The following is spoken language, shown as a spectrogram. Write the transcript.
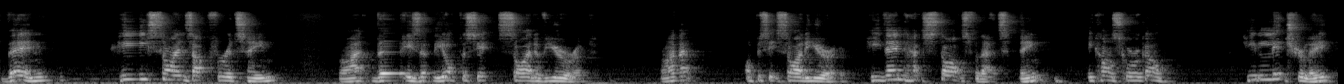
then he signs up for a team, right, that is at the opposite side of Europe right? Opposite side of Europe. He then starts for that team. He can't score a goal. He literally,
